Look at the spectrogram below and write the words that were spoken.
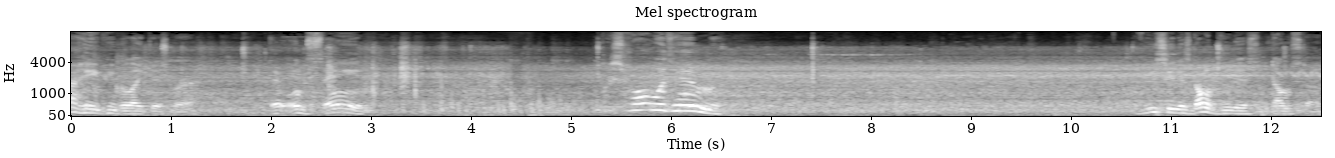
I hate people like this, bruh. They're insane. What's wrong with him? If you see this, don't do this dumb stuff.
